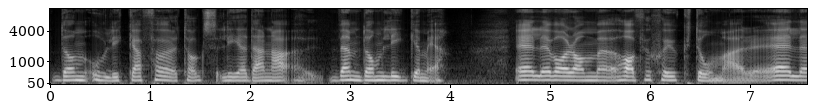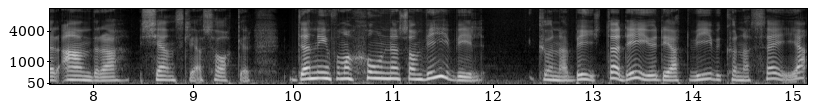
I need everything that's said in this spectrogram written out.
de olika företagsledarna, vem de ligger med. Eller vad de har för sjukdomar eller andra känsliga saker. Den informationen som vi vill kunna byta det är ju det att vi vill kunna säga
